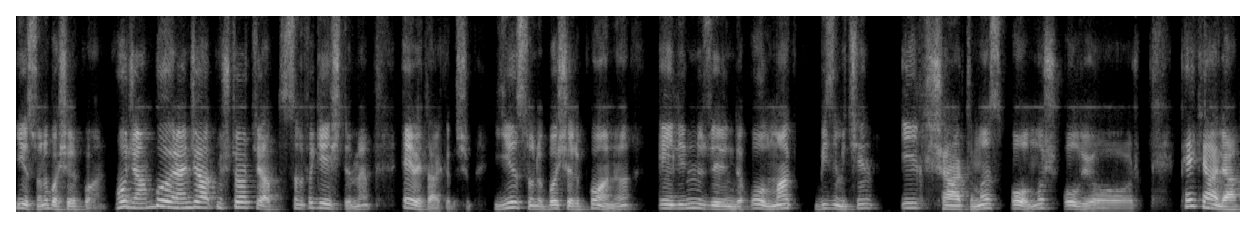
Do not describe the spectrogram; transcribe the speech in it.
yıl sonu başarı puanı. Hocam bu öğrenci 64 yaptı. Sınıfı geçti mi? Evet arkadaşım. Yıl sonu başarı puanı 50'nin üzerinde olmak bizim için ilk şartımız olmuş oluyor. Pekala.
